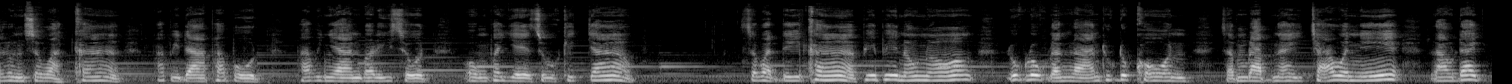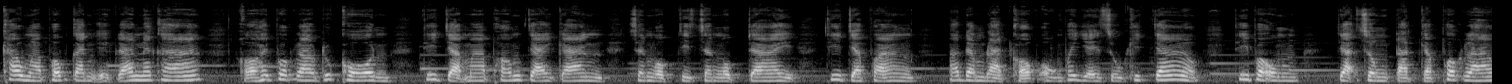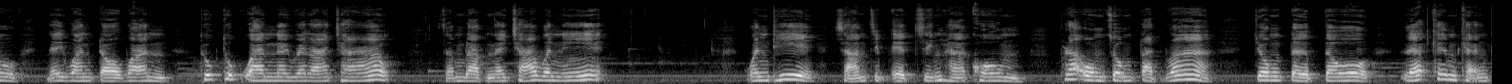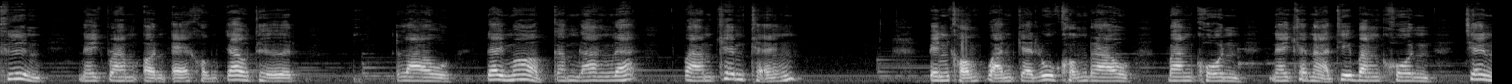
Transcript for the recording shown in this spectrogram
อรุณสวัสดิ์ค่ะพระบิดาพระบุตร พระวิญญาณบริสุทธิ์ องค์พระเยซูคริสต์เจ้า สวัสดีค่ะ พี่พี่ๆน้องๆลูกๆหลานๆทุกๆคนสำหรับในเช้าวันนี้ เราได้เข้ามาพบกันอีกแล้วนะคะ ขอให้พวกเราทุกคนที่จะมาพร้อมใจกัน สงบจิตสงบใจ ที่จะฟังพระดำรัสขององค์พระเยซูคริสต์เจ้า ที่พระองค์ จะทรงตัดกับพวกเราในวันต่อวันทุกๆวันในเวลาเช้าสำหรับในเช้าวันนี้ วันที่ 31 สิงหาคม พระองค์ทรงตรัสว่าจงเติบโตและเข้มแข็งขึ้นในความอ่อนแอของเจ้าเถิด เราได้มอบกำลังและความเข้มแข็ง เป็นของขวัญแก่ลูกของเรา บางคน ในขณะที่บางคน เช่น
